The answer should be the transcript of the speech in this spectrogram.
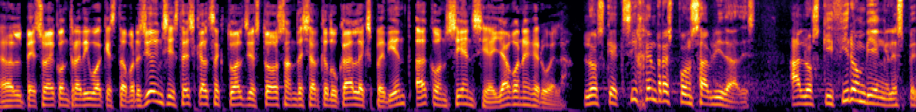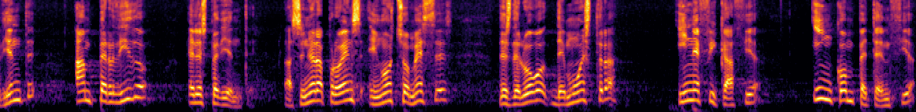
El PSOE contradiu aquesta versió, insisteix que els actuals gestors han deixat caducar l'expedient a consciència. Iago Negueruela. Los que exigen responsabilidades a los que hicieron bien el expediente han perdido el expediente. La señora Proens en ocho meses desde luego demuestra ineficacia, incompetencia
